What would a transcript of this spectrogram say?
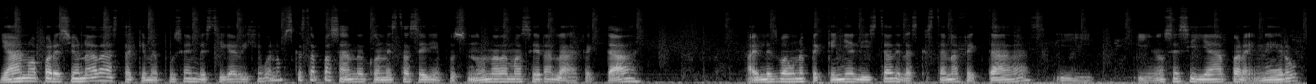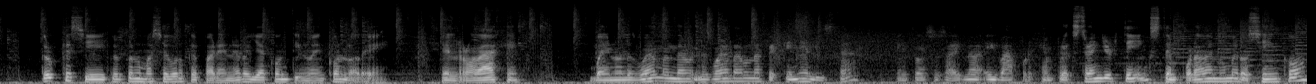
Ya no apareció nada hasta que me puse a investigar. Dije, bueno, pues ¿qué está pasando con esta serie? Pues no nada más era la afectada. Ahí les va una pequeña lista de las que están afectadas. Y, no sé si ya para enero. Creo que sí, creo que lo más seguro que para enero ya continúen con lo de el rodaje. Bueno, les voy a mandar, les voy a dar una pequeña lista entonces ahí, va, por ejemplo, Stranger Things, temporada número 5,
